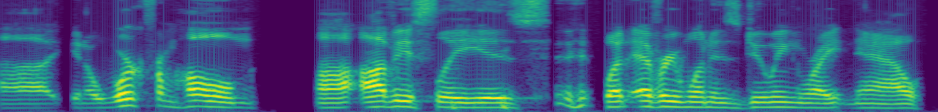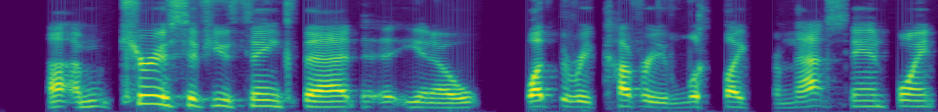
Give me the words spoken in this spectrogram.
Uh, you know, work from home uh, obviously is what everyone is doing right now. Uh, I'm curious if you think that you know what the recovery looked like from that standpoint.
